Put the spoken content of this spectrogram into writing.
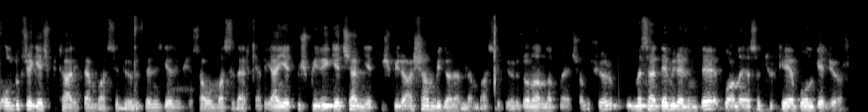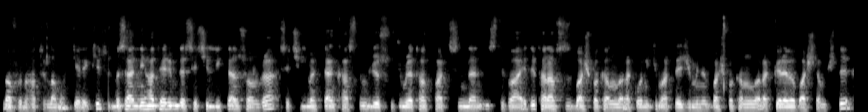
oldukça geç bir tarihten bahsediyoruz Deniz Gezmiş'in savunması derken. Yani 71'i geçen, 71'i aşan bir dönemden bahsediyoruz. Onu anlatmaya çalışıyorum. Mesela Demirel'in de bu anayasa Türkiye'ye bol geliyor lafını hatırlamak gerekir. Mesela Nihat Erim de seçildikten sonra seçilmekten kastım biliyorsunuz Cumhuriyet Halk Partisi'nden istifa edip tarafsız başbakan olarak 12 Mart rejiminin başbakanı olarak göreve başlamıştı.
